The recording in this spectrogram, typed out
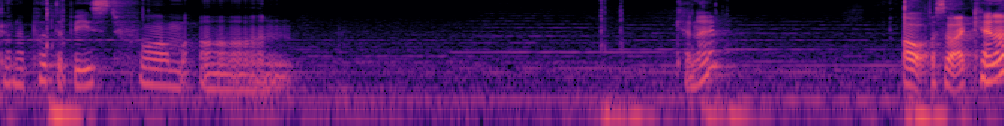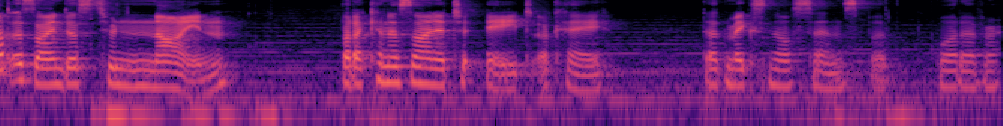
Gonna put the beast form on... Can I? Oh, so I cannot assign this to 9. But I can assign it to 8. Okay. That makes no sense, but whatever.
